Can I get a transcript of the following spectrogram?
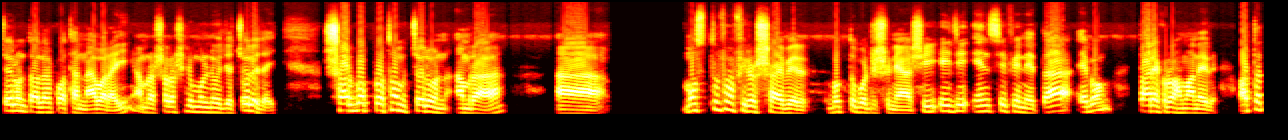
চলুন তাহলে কথা না বাড়াই, আমরা সরাসরি মূল নিউজে চলে যাই। সর্বপ্রথম চলুন আমরা মোস্তফা ফিরোজ সাহেবের বক্তব্যটি শুনে আসি। এই যে এনসিপি নেতা এবং তারেক রহমানের, অর্থাৎ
